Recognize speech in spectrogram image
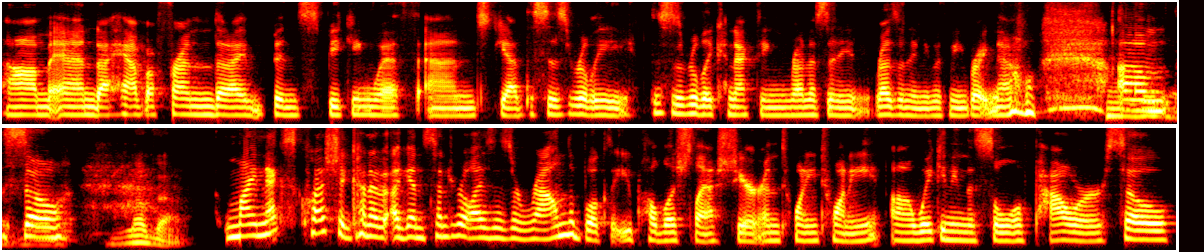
um, and i have a friend that i've been speaking with and yeah this is really this is really connecting resonating resonating with me right now. Oh, um, so love that my next question kind of again centralizes around the book that you published last year in 2020 uh, awakening the soul of power. So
